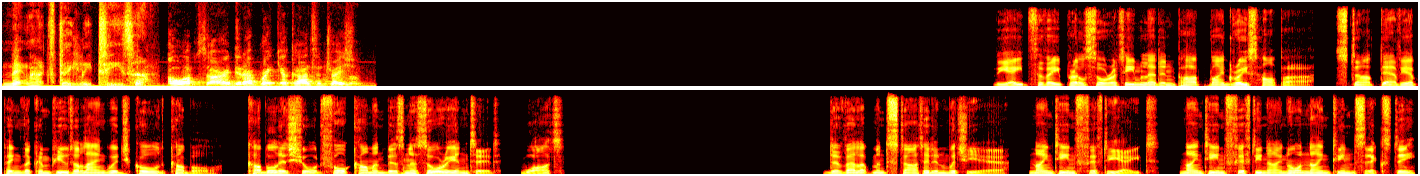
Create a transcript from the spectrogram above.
Nik Nak's Daily Teaser. Oh, I'm sorry. Did I break your concentration? The 8th of April saw a team led in part by Grace Hopper start developing the computer language called COBOL. COBOL is short for Common Business Oriented. What? Development started in which year? 1958, 1959 or 1960?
